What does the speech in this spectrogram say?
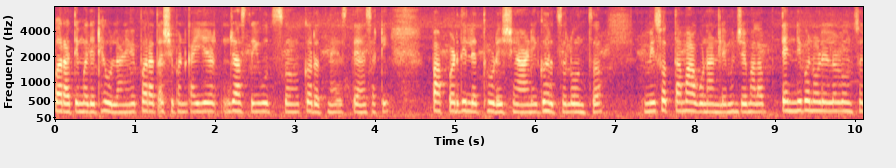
परातीमध्ये ठेवलं आणि मी परात अशी पण काही जास्त यूज करत नाही. त्यासाठी पापड दिलेत थोडेसे आणि घरचं लोणचं. मी स्वतः मागून आणले. म्हणजे मला त्यांनी बनवलेलं लोणचं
